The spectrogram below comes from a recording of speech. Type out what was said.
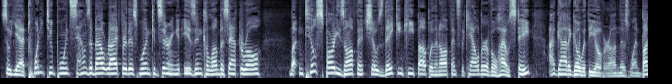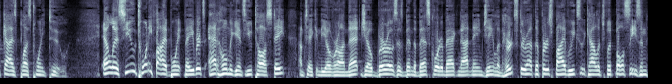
So yeah, 22 points sounds about right for this one, considering it is in Columbus after all. But until Sparty's offense shows they can keep up with an offense the caliber of Ohio State, I gotta go with the over on this one. Buckeyes plus 22. LSU 25 point favorites at home against Utah State. I'm taking the over on that. Joe Burrows has been the best quarterback not named Jalen Hurts throughout the first five weeks of the college football season.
